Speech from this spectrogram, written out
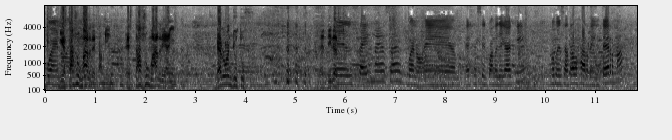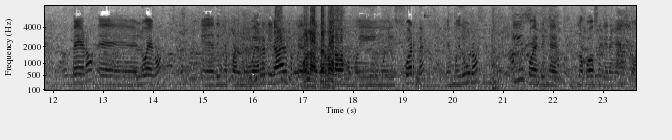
Bueno, Y está su eh, madre también. Está su madre ahí. Verlo en YouTube. En directo. En seis meses, bueno, eh, es decir, cuando llegué aquí comencé a trabajar de interna, pero eh, luego eh, dije, pues me voy a retirar porque Hola, es perro. un trabajo muy, muy fuerte, es muy duro, y pues dije, no puedo seguir en esto.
